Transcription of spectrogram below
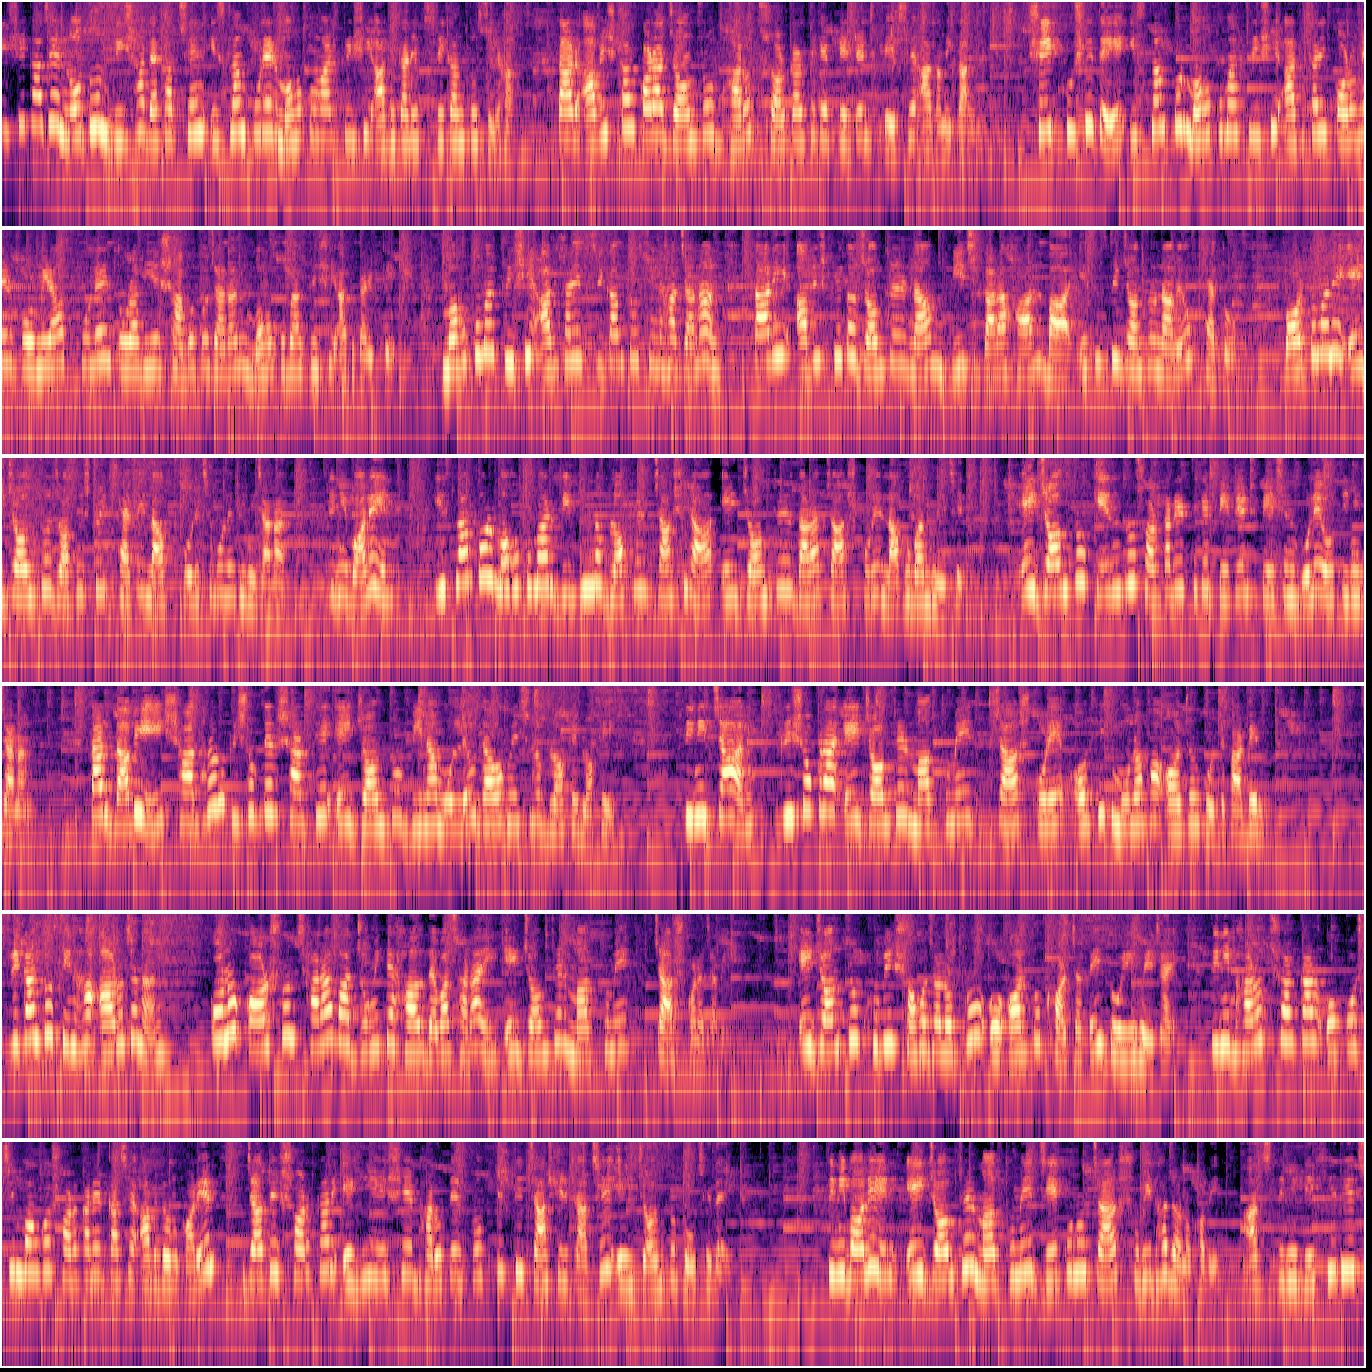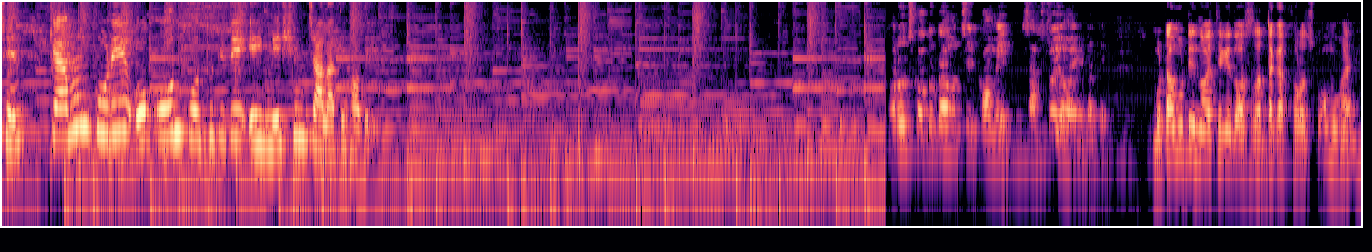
কৃষিকাজে নতুন দিশা দেখাচ্ছেন ইসলামপুরের মহকুমার কৃষি আধিকারিক শ্রীকান্ত সিনহা। তার আবিষ্কার করা যন্ত্র ভারত সরকার থেকে পেটেন্ট পেয়েছে আগামীকাল। সেই খুশিতে ইসলামপুর মহকুমা কৃষি আধিকারিক করণের কর্মীরা ফুলের তোড়া দিয়ে স্বাগত জানান মহকুমা কৃষি আধিকারিককে। মহকুমা কৃষি আধিকারিক শ্রীকান্ত সিনহা জানান, তারই আবিষ্কৃত যন্ত্রের নাম বীজ গাড়া হাল বা এসএসবি যন্ত্র নামেও খ্যাত। বর্তমানে এই যন্ত্র যথেষ্টই খ্যাতি লাভ করেছে বলে তিনি জানান। তিনি বলেন, ইসলামপুর মহকুমার বিভিন্ন ব্লকের চাষিরা এই যন্ত্রের দ্বারা চাষ করে লাভবান হয়েছেন। এই যন্ত্র কেন্দ্র সরকারের থেকে পেটেন্ট পেয়েছেন বলেও তিনি জানান। তার দাবি, সাধারণ কৃষকদের স্বার্থে এই যন্ত্র বিনামূল্যেও দেওয়া হয়েছিল ব্লকে ব্লকে। তিনি চান, কৃষকরা এই যন্ত্রের মাধ্যমে চাষ করে অধিক মুনাফা অর্জন করতে পারবেন। শ্রীকান্ত সিনহা আরও জানান কোনো কর্ষণ ছাড়া বা জমিতে হাল দেওয়া ছাড়াই এই যন্ত্রের মাধ্যমে চাষ করা যাবে। এই যন্ত্র খুবই সহজলভ্য ও অল্প খরচাতেই তৈরি হয়ে যায়। তিনি ভারত সরকার ও পশ্চিমবঙ্গ সরকারের কাছে আবেদন করেন যাতে সরকার এগিয়ে এসে ভারতের প্রত্যেকটি চাষির কাছে এই যন্ত্র পৌঁছে দেয়। তিনি বলেন, এই যন্ত্রের মাধ্যমে যে কোনো চাষ সুবিধাজনক হবে। আজ তিনি দেখিয়ে দিয়েছেন কেমন করে ও কোন পদ্ধতিতে এই মেশিন চালাতে হবে। খরচ কতটা হচ্ছে কমে সাশ্রয় হয় এটাতে? মোটামুটি নয় থেকে দশ হাজার টাকা খরচ কম হয়।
